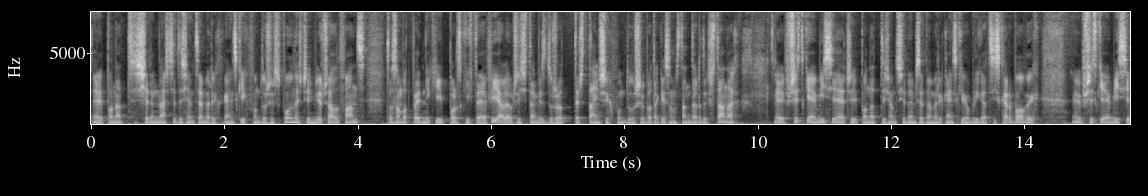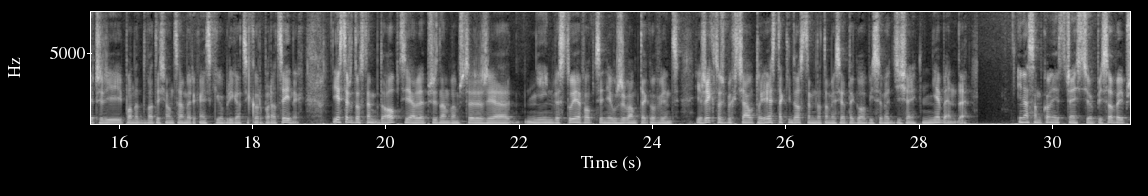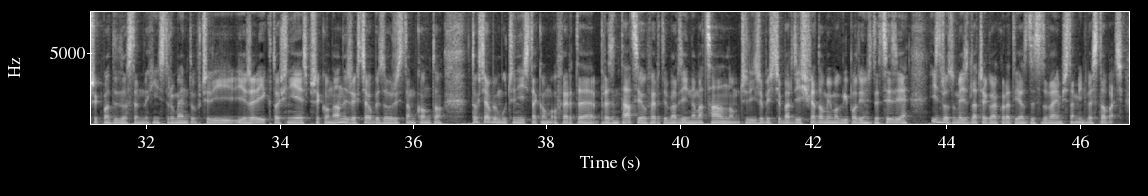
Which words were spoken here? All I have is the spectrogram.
e, ponad 17 tysięcy amerykańskich funduszy wspólnych, czyli mutual funds. To są odpowiedniki polskich TFI, ale oczywiście tam jest dużo też tańszych funduszy, bo takie są standardy w Stanach. E, wszystkie emisje, czyli ponad 1700 amerykańskich obligacji skarbowych, e, wszystkie emisje, czyli ponad 2000 amerykańskich obligacji korporacyjnych. Jest też dostęp do opcji, ale przyznam Wam szczerze, że ja nie inwestuję w opcje, nie używam tego, więc jeżeli ktoś by chciał, to jest taki dostęp, natomiast ja tego opisywać dzisiaj nie będę. I na sam koniec części opisowej przykłady dostępnych instrumentów, czyli jeżeli ktoś nie jest przekonany, że chciałby założyć tam konto, to chciałbym uczynić taką ofertę, prezentację oferty bardziej namacalną, czyli żebyście bardziej świadomie mogli podjąć decyzję i zrozumieć, dlaczego akurat ja zdecydowałem się tam inwestować.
